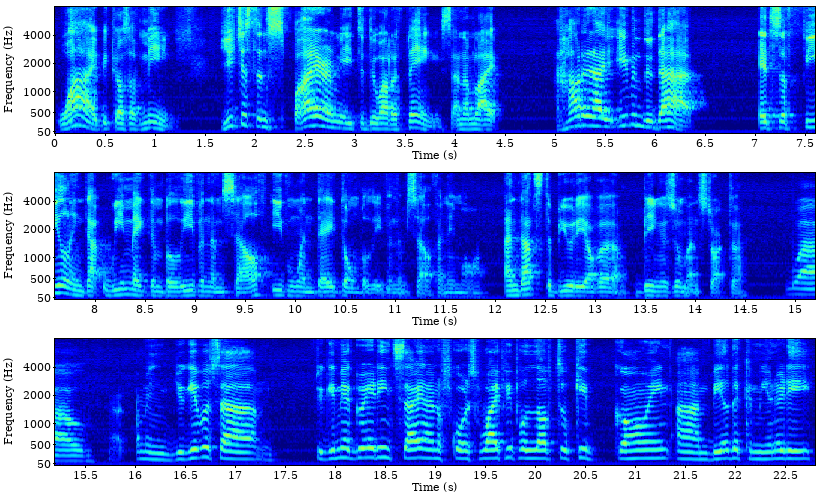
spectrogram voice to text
why? Because of me. You just inspire me to do other things. And I'm like, how did I even do that? It's a feeling that we make them believe in themselves even when they don't believe in themselves anymore. And that's the beauty of a, being a zumba instructor. Wow. I mean you give us a you give me a great insight and of course why people love to keep going and build a community.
